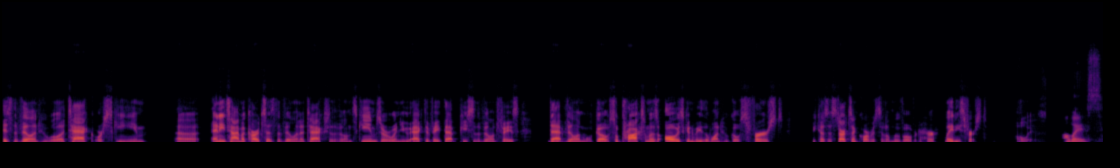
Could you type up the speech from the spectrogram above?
is the villain who will attack or scheme uh, anytime a card says the villain attacks or the villain schemes, or when you activate that piece of the villain phase, that villain will go. So Proxima is always going to be the one who goes first because it starts on Corvus, it'll move over to her. Ladies first. Always. Always.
